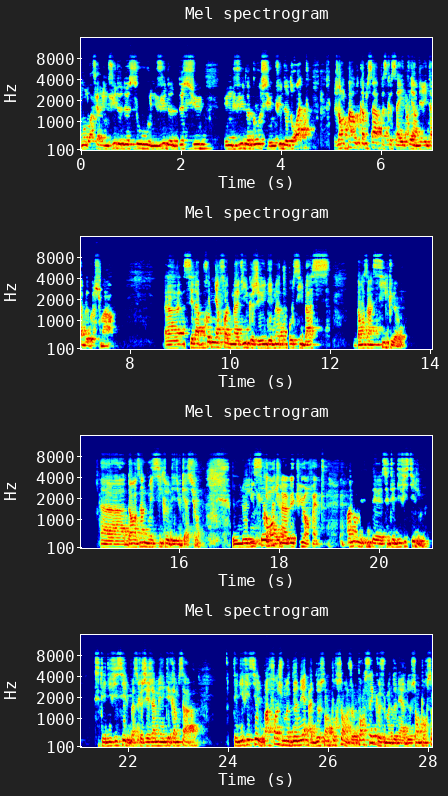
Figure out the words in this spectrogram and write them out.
on doit faire une vue de dessous, une vue de dessus, une vue de gauche, une vue de droite. J'en parle comme ça parce que ça a été un véritable cauchemar. Euh, c'est la première fois de ma vie que j'ai eu des notes aussi basses dans un cycle, euh, dans un de mes cycles d'éducation. Le lycée. Comment tu l'as vécu en fait? Ah non, mais c'était difficile c'était difficile parce que j'ai jamais été comme ça. C'était difficile. Parfois, je me donnais à 200%. Je pensais que je me donnais à 200%.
